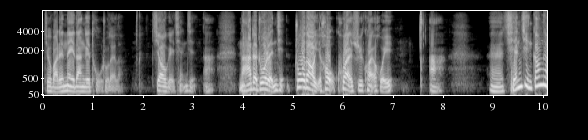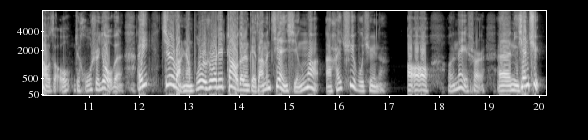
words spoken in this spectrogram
就把这内丹给吐出来了，交给钱进啊，拿着捉人去，捉到以后快去快回啊。嗯，钱进刚要走，这胡适又问：“哎，今儿晚上不是说这赵大人给咱们饯行吗？啊，还去不去呢？”“哦哦哦，哦，那事儿，呃，你先去，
